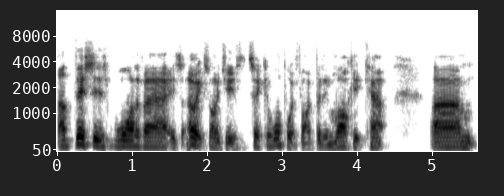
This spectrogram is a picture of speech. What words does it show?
and this is one of our it's OXIG is the ticker, 1.5 billion market cap. Um,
